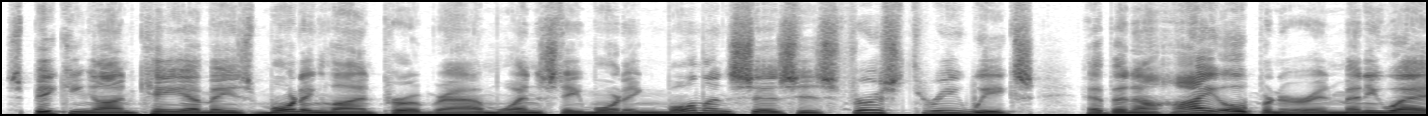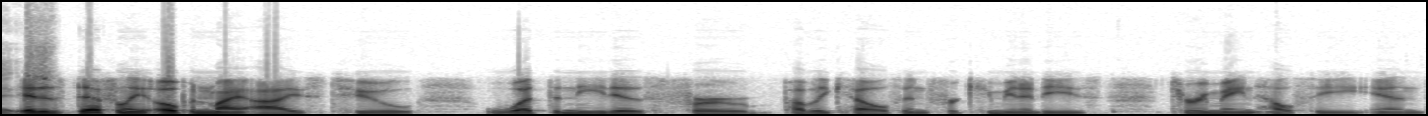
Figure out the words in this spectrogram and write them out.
Speaking on KMA's Morning Line program Wednesday morning, Mullen says his first three weeks have been a high opener in many ways. It has definitely opened my eyes to what the need is for public health and for communities to remain healthy and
